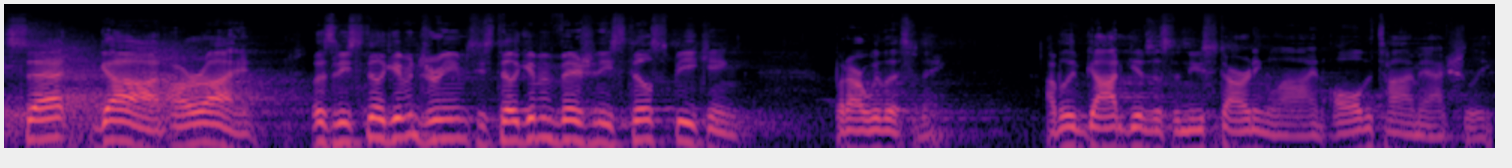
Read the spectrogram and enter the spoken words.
set, God. All right. Listen, he's still giving dreams, he's still giving vision, he's still speaking, but are we listening? I believe God gives us a new starting line all the time, actually.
